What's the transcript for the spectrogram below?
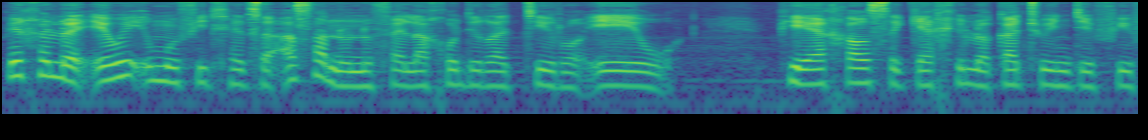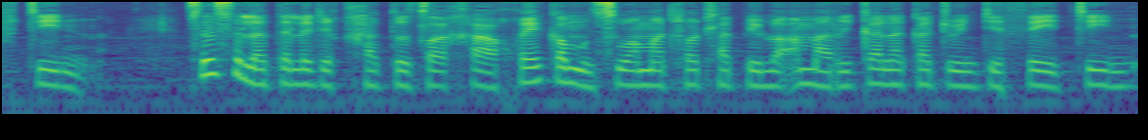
Pegelo eo e mo fitlhetse a sa nonofela go dira tiro eo. Piega o sekegilwe ka 2015 se se latela dikgato tsa gagwe ka mosi wa matlhotlhapelo a marikana ka 2013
